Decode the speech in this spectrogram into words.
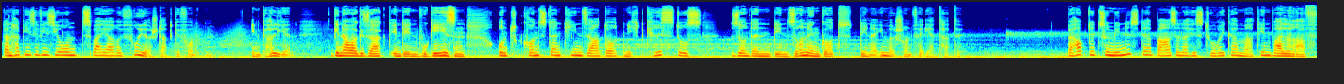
dann hat diese Vision zwei Jahre früher stattgefunden. In Gallien, genauer gesagt in den Vogesen, und Konstantin sah dort nicht Christus, sondern den Sonnengott, den er immer schon verehrt hatte. Behauptet zumindest der Basler Historiker Martin Wallraff,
